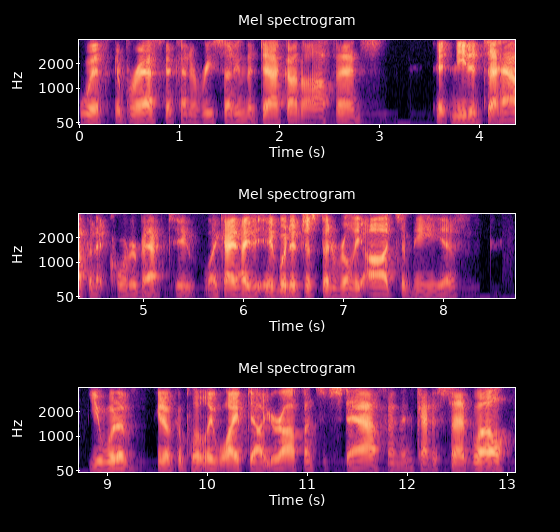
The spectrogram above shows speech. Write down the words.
with Nebraska kind of resetting the deck on offense, it needed to happen at quarterback too. Like I, I it would have just been really odd to me if you would have you know completely wiped out your offensive staff and then kind of said, well,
